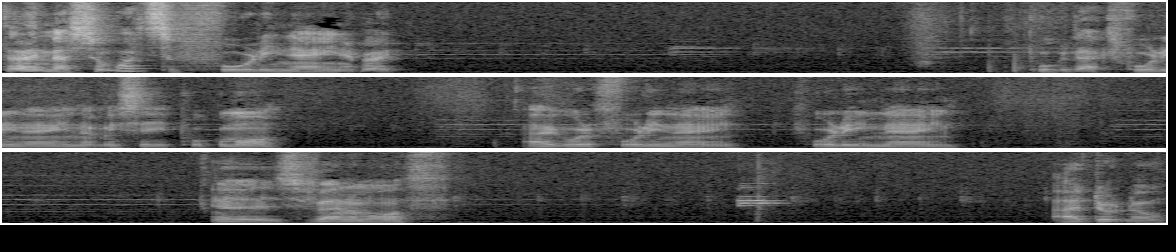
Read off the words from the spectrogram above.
Did I miss some? What's the 49 about? Pokedex 49. Let me see. Pokemon. I go to 49. 49 is Venomoth. I don't know.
